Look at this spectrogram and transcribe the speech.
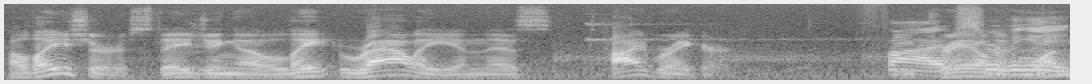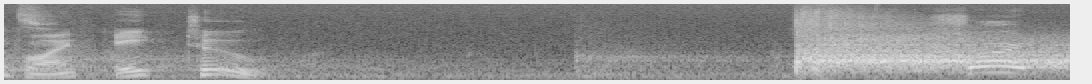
Hilecher staging a late rally in this tiebreaker. Five, he trailed serving at one eight. point, 8-2. Short.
